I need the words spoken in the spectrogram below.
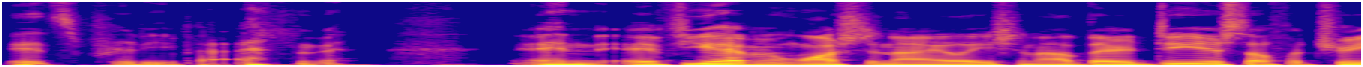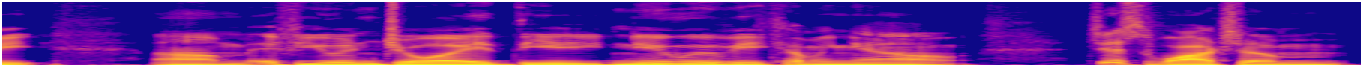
it's pretty bad. And if you haven't watched annihilation out there do yourself a treat. Um, if you enjoyed the new movie coming out just watch them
